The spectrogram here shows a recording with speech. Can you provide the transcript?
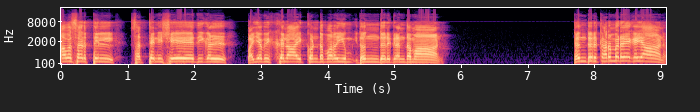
അവസരത്തിൽ സത്യനിഷേധികൾ ഭയവിഹ്വലായിക്കൊണ്ട് പറയും ഇതെന്തൊരു ഗ്രന്ഥമാണ്? ഇതെന്തൊരു കർമ്മരേഖയാണ്?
